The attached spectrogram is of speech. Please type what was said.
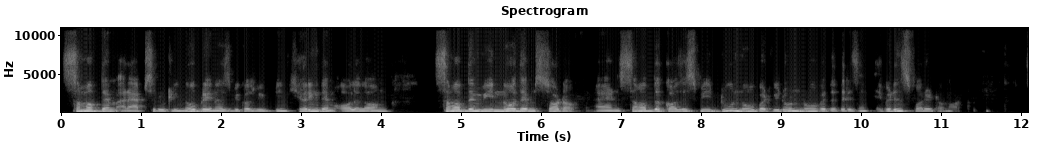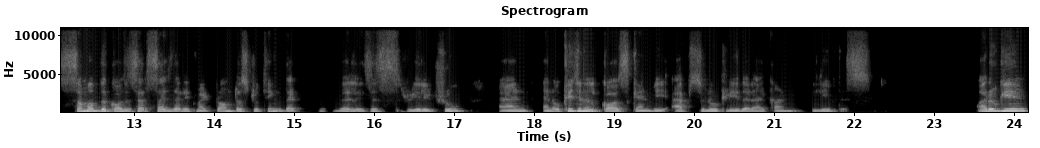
some of them are absolutely no-brainers because we've been hearing them all along. Some of them we know them sort of, and some of the causes we do know, but we don't know whether there is an evidence for it or not some of the causes are such that it might prompt us to think that, well, is this really true? And an occasional cause can be absolutely that I can't believe this. Arregui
